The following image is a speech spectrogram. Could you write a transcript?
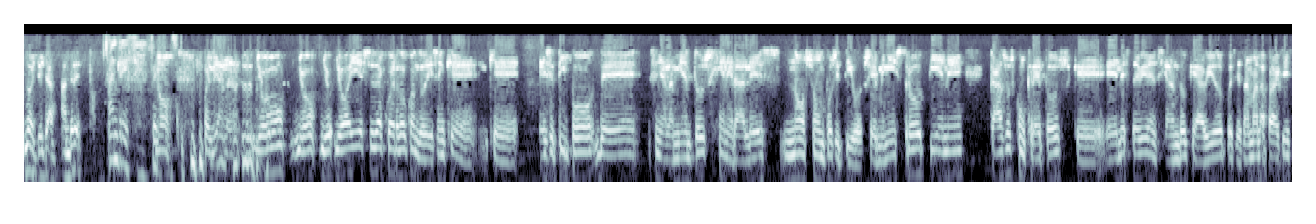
No, yo ya, Andrés. Andrés. No, pues Diana, yo, yo, yo, yo ahí estoy de acuerdo cuando dicen que, que ese tipo de señalamientos generales no son positivos. Si el ministro tiene casos concretos que él está evidenciando que ha habido pues esa mala praxis,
